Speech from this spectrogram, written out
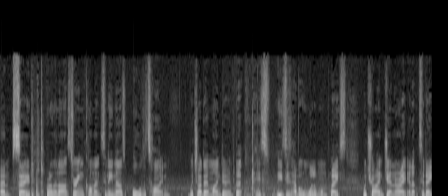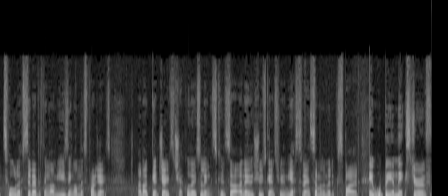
Um, so rather than answering comments and emails all the time, which I don't mind doing, but it's easy to have it all in one place. We'll try and generate an up to date tool list of everything I'm using on this project. And I'd get Jo to check all those links because uh, I know that she was going through them yesterday and some of them had expired. It will be a mixture of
